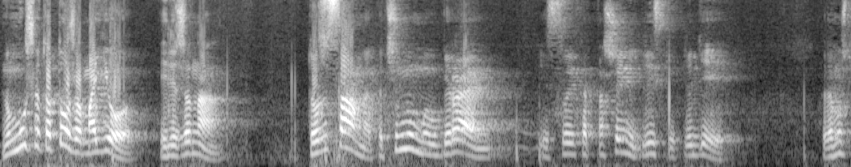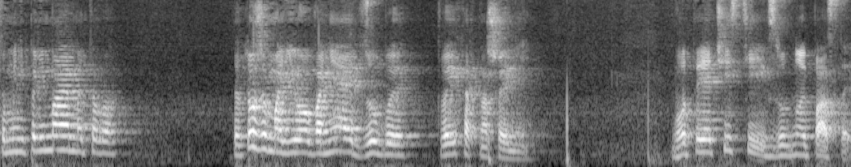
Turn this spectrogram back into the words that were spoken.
Ну муж это тоже мое, или жена. То же самое. Почему мы убираем из своих отношений близких людей? Потому что мы не понимаем этого. Это тоже мое, воняет зубы твоих отношений. Вот и очисти их зубной пастой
